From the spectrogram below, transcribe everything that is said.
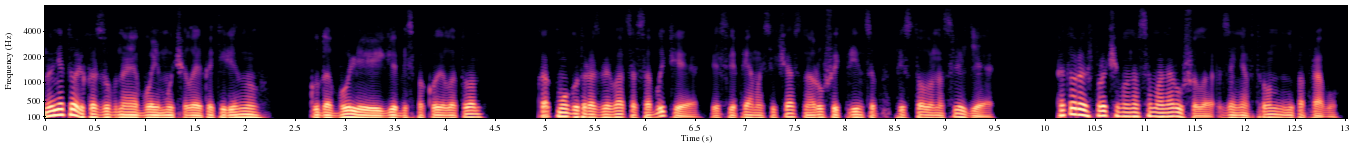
Но не только зубная боль мучила Екатерину, куда более ее беспокоило то, как могут развиваться события, если прямо сейчас нарушить принцип престола наследия, который, впрочем, она сама нарушила, заняв трон не по праву?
